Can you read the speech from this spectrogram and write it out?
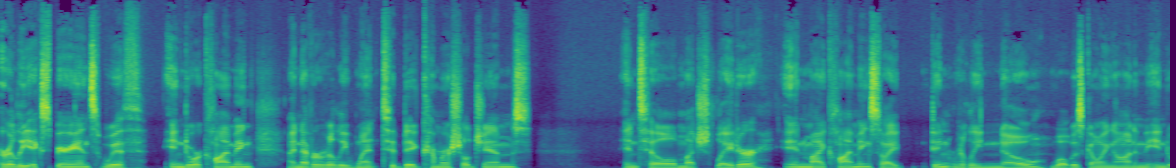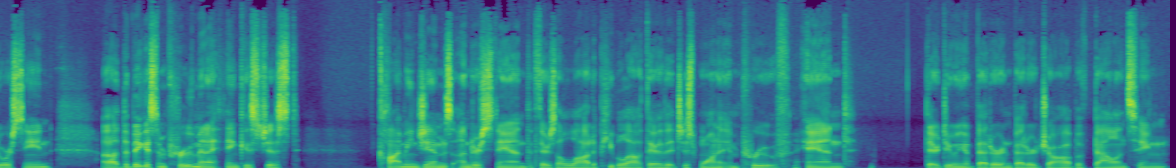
early experience with indoor climbing. I never really went to big commercial gyms until much later in my climbing. So I didn't really know what was going on in the indoor scene. Uh, the biggest improvement, I think, is just climbing gyms understand that there's a lot of people out there that just want to improve and they're doing a better and better job of balancing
